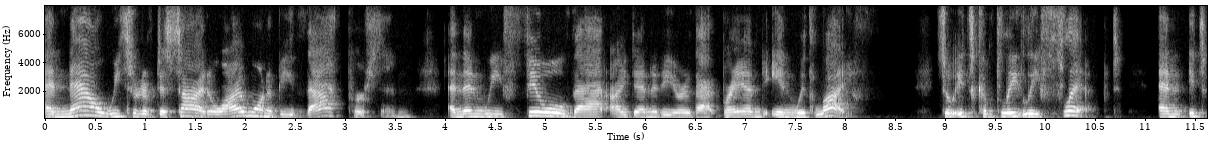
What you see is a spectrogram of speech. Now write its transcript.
and now we sort of decide, oh, I want to be that person. And then we fill that identity or that brand in with life. So it's completely flipped. And it's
